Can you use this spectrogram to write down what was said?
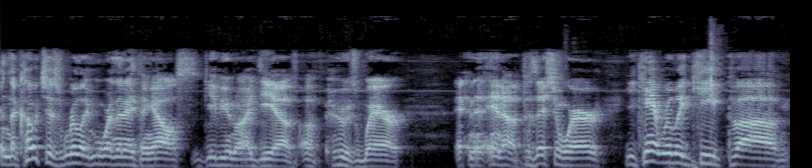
and the coaches really more than anything else give you an idea of, of who's where in, in, a position where you can't really keep um,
